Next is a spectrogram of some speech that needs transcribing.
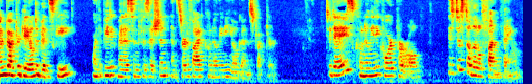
I'm Dr. Gail Dubinsky, orthopedic medicine physician and certified Kundalini yoga instructor. Today's Kundalini Core Pearl is just a little fun thing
